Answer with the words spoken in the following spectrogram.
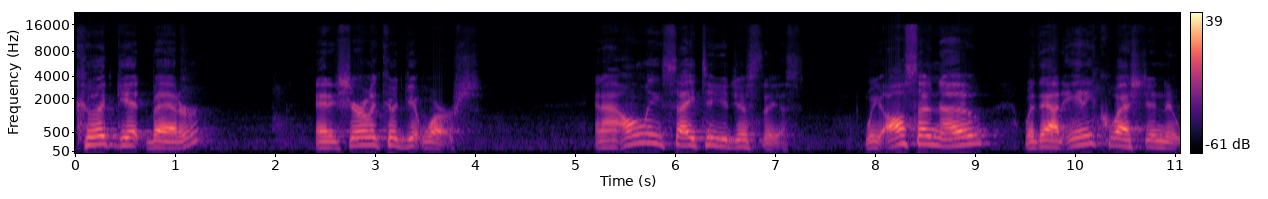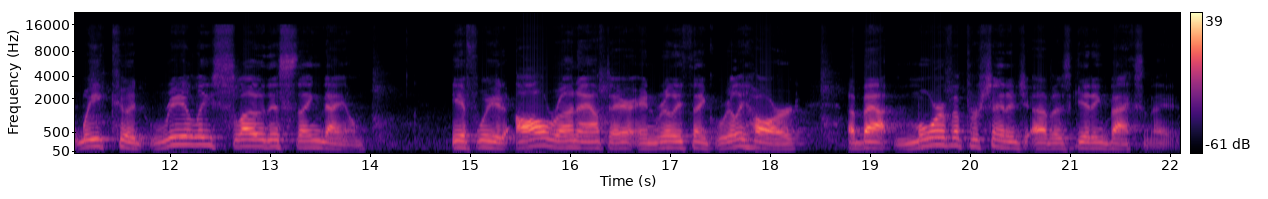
could get better and it surely could get worse. And I only say to you just this. We also know without any question that we could really slow this thing down if we had all run out there and really think really hard about more of a percentage of us getting vaccinated.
